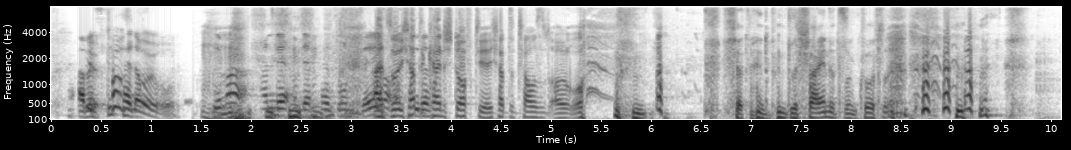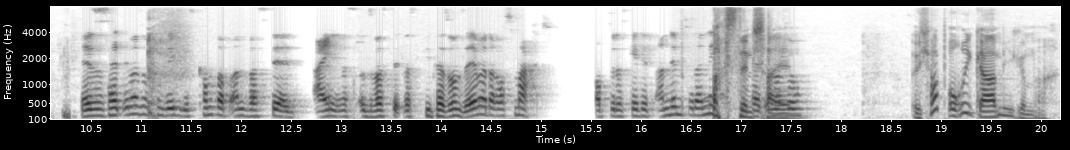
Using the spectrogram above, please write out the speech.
Aber es liegt halt auch Euro. immer an der, an der Person selber. Also ich hatte kein Stofftier, ich hatte 1000 Euro. Ich hatte ein Bündel Scheine zum Kuscheln. Es ist halt immer so von wegen, es kommt darauf an, was der ein- was- also was, der, was die Person selber daraus macht. Ob du das Geld jetzt annimmst oder nicht. Aus den Ist halt Scheinen. Ich habe Origami gemacht.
